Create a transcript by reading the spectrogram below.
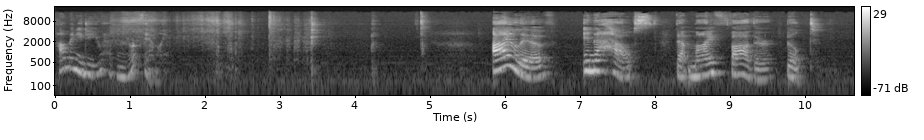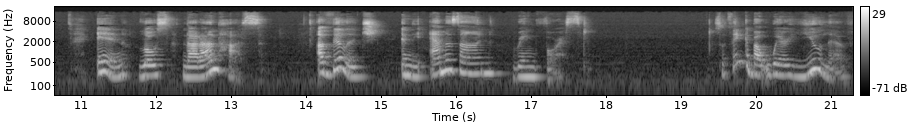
How many do you have in your family? I live in a house that my father built in Los Naranjas, a village in the Amazon rainforest. So think about where you live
